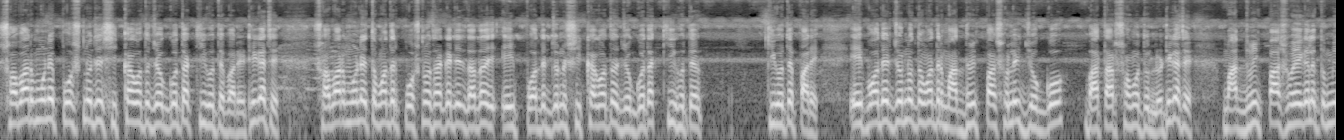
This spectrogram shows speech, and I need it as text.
সবার মনে প্রশ্ন যে শিক্ষাগত যোগ্যতা কি হতে পারে, ঠিক আছে? সবার মনে তোমাদের প্রশ্ন থাকে যে, দাদা, এই পদের জন্য শিক্ষাগত যোগ্যতা কি হতে কি হতে পারে? এই পদের জন্য তোমাদের মাধ্যমিক পাস হলেই যোগ্য বা তার সমতুল্য, ঠিক আছে? মাধ্যমিক পাস হয়ে গেলে তুমি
